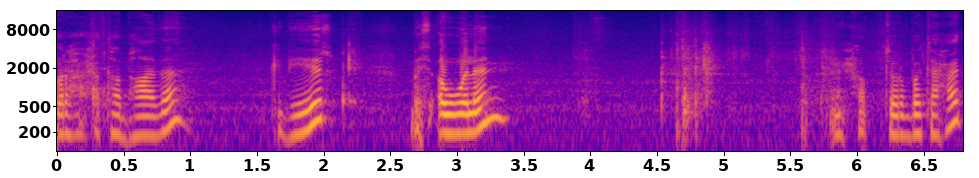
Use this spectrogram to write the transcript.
راح أحطها بهذا. كبير. بس اولا نحط تربة تحت.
